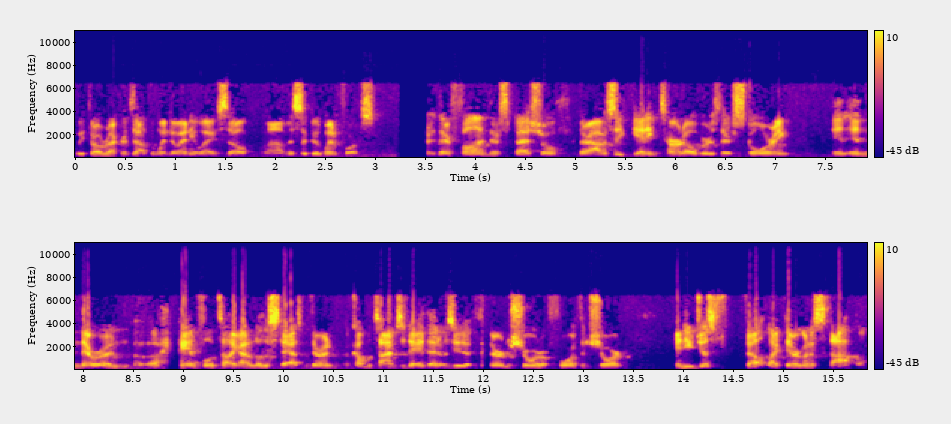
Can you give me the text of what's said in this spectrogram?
We throw records out the window anyway, so uh, this is a good win for us. They're fun. They're special. They're obviously getting turnovers. They're scoring, and, and there were a, a handful of times. I don't know the stats, but there were a couple times a day that it was either third and short or fourth and short, and you just felt like they were going to stop them.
